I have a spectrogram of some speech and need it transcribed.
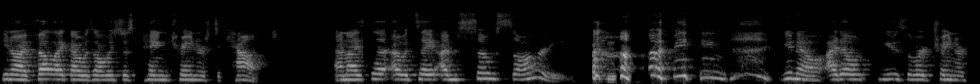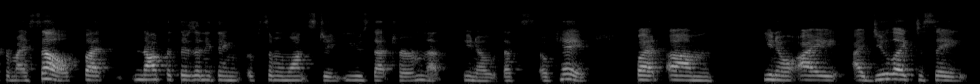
you know, I felt like I was always just paying trainers to count and I said, I would say, I'm so sorry. Mm-hmm. I mean, you know, I don't use the word trainer for myself, but not that there's anything, if someone wants to use that term, that's, you know, that's okay. But, um, you know, I, I do like to say,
